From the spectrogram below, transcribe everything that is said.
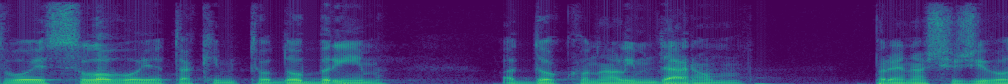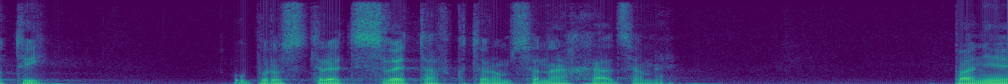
Tvoje slovo je takýmto dobrým a dokonalým darom pre naše životy uprostred sveta, v ktorom sa nachádzame. Pane,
